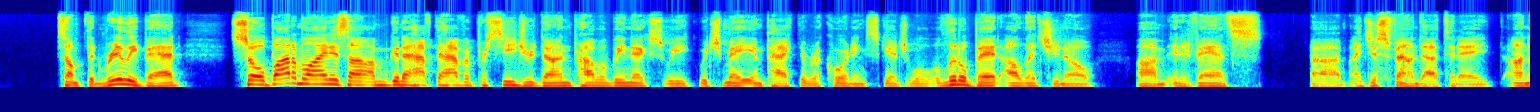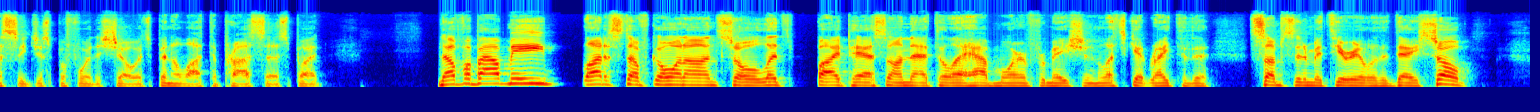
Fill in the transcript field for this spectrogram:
something really bad. So, bottom line is, I'm going to have to have a procedure done probably next week, which may impact the recording schedule a little bit. I'll let you know um, in advance. Uh, I just found out today, honestly, just before the show. It's been a lot to process, but enough about me. A lot of stuff going on. So, let's bypass on that till I have more information. Let's get right to the substantive material of the day. So,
